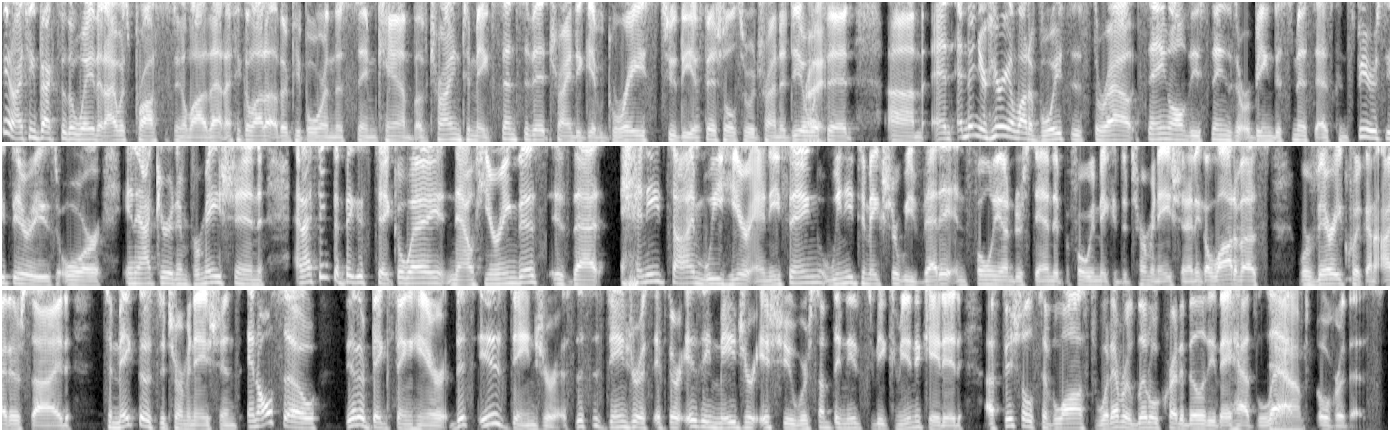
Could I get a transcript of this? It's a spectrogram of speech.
you know, I think back to the way that I was processing a lot of that. And I think a lot of other people were in the same camp of trying to make sense of it, trying to give grace to the officials who were trying to deal right. with it. Um, and, and then you're hearing a lot of voices throughout saying all these things that were being dismissed as conspiracy theories or inaccurate information. And I think the biggest takeaway now hearing this is that anytime we hear anything, we need to make sure we vet it and fully understand it before we make a determination. I think a lot of us were very quick on either side to make those determinations. And also, the other big thing here this is dangerous. This is dangerous if there is a major issue where something needs to be communicated. Officials have lost whatever little credibility they had left yeah. over this.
